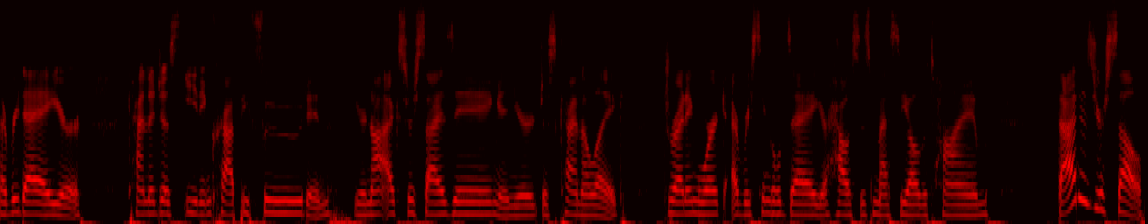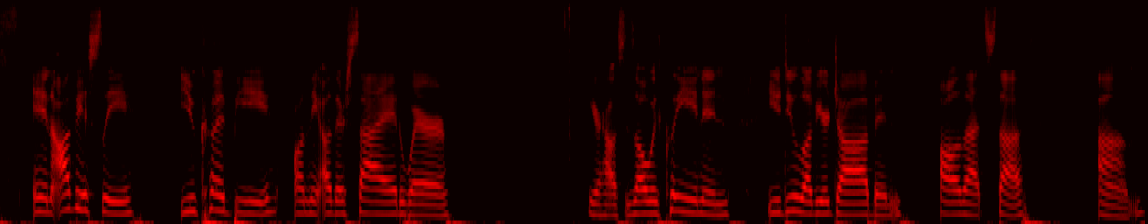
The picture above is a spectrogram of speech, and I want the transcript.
every day you're kind of just eating crappy food and you're not exercising and you're just kind of like dreading work every single day, your house is messy all the time. That is yourself. And obviously, you could be on the other side where your house is always clean and you do love your job and all that stuff. Um,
